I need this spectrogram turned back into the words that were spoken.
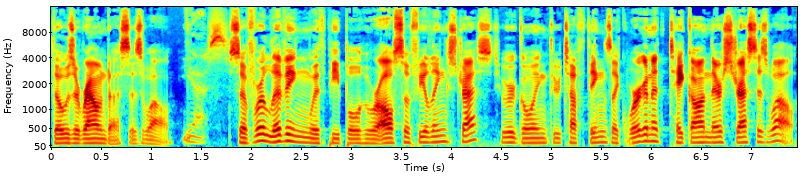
those around us as well. Yes. So if we're living with people who are also feeling stressed, who are going through tough things, like we're going to take on their stress as well.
